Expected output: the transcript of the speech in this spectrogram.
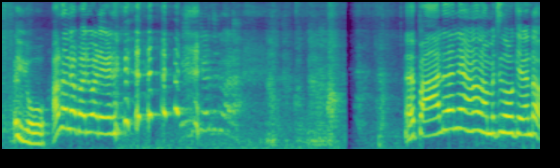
അയ്യോ അതെന്നാ പരിപാടിയൊക്കെ എനിക്ക് എടുത്തിട്ട് വാടാ ഏ, പാൽ തന്നെയാണോ അമ്മച്ചി നോക്കിയേണ്ടോ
